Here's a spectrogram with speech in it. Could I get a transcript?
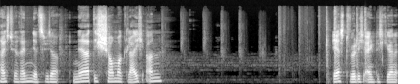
Heißt, wir rennen jetzt wieder na, dich schau mal gleich an. Erst würde ich eigentlich gerne...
